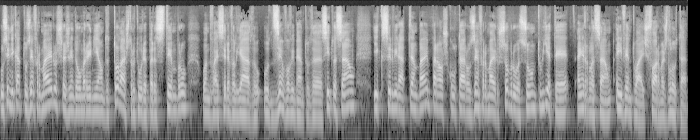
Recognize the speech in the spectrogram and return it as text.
o Sindicato dos Enfermeiros agendou uma reunião de toda a estrutura para setembro, onde vai ser avaliado o desenvolvimento da situação e que servirá também para auscultar os enfermeiros sobre o assunto e até em relação a eventuais formas de luta.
